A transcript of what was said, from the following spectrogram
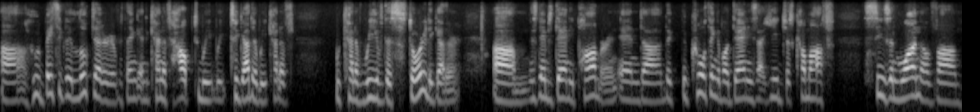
uh, who basically looked at everything and kind of helped we we together we kind of we kind of weave this story together. Um, his name's Danny Palmer, and, and uh, the the cool thing about Danny is that he'd just come off season one of um,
